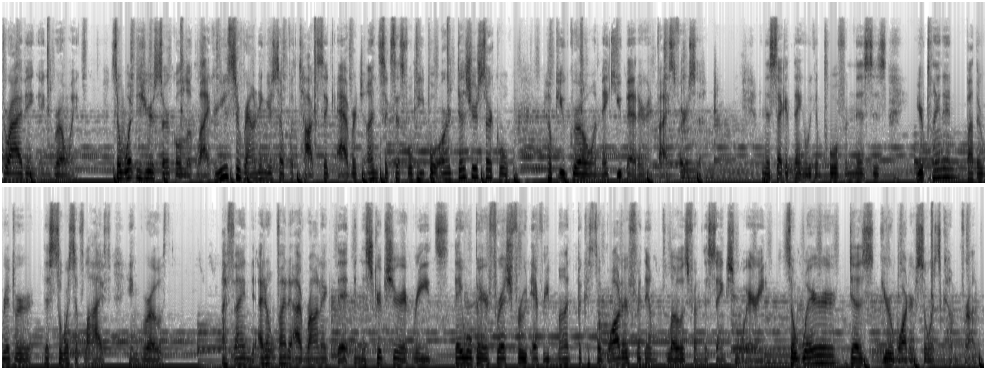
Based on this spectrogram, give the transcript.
thriving, and growing. So, what does your circle look like? Are you surrounding yourself with toxic, average, unsuccessful people, or does your circle help you grow and make you better, and vice versa? And the second thing we can pull from this is you're planted by the river, the source of life and growth. I find I don't find it ironic that in the scripture it reads, "They will bear fresh fruit every month because the water for them flows from the sanctuary." So where does your water source come from?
